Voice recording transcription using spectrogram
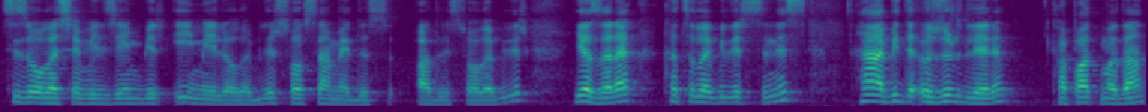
size ulaşabileceğim bir e-mail olabilir, sosyal medya adresi olabilir. Yazarak katılabilirsiniz. Ha bir de özür dilerim kapatmadan.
